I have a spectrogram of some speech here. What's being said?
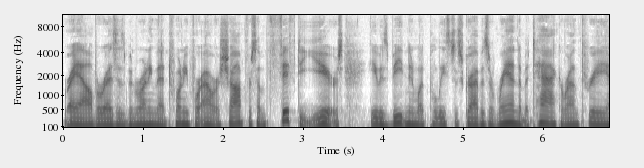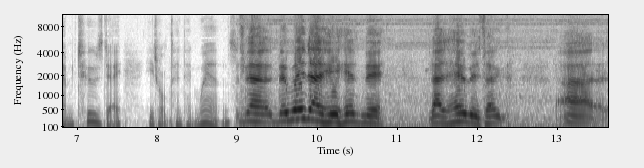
Ray Alvarez has been running that 24 hour shop for some 50 years. He was beaten in what police describe as a random attack around 3 a.m. Tuesday. He told 1010 Wins. The, the way that he hit me, that heavy thing, uh,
